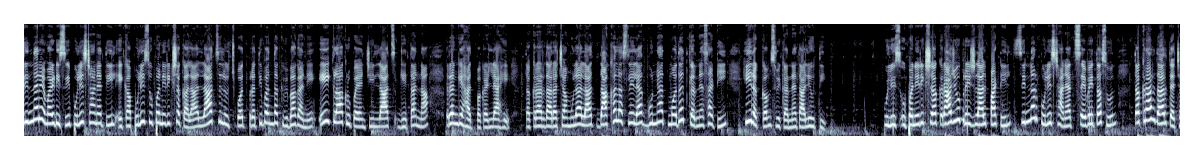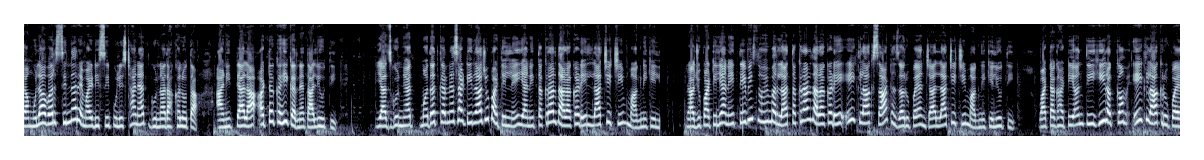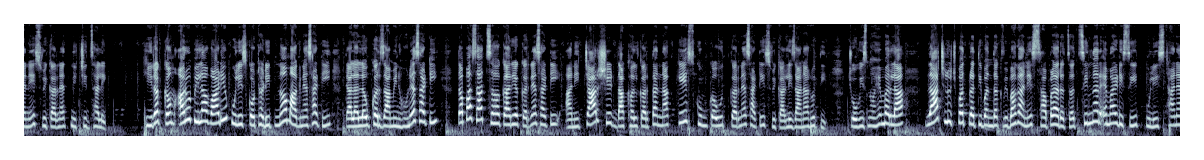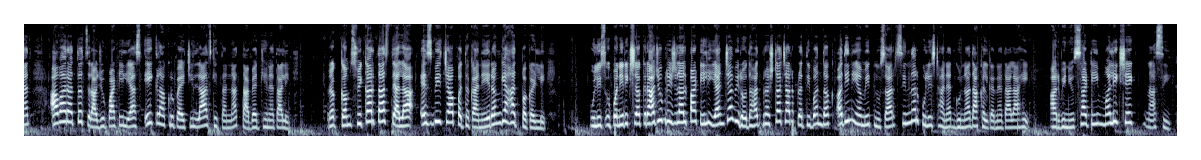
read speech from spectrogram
Sinnar M I D C police ठाण्यातील एका police उपनिरीक्षकाला लाचलुचपत प्रतिबंधक विभागाने एक लाख रुपयांची लाच घेताना रंगेहात पकडले आहे. तक्रारदाराच्या मुलाला दाखल असलेल्या गुन्ह्यात मदत करण्यासाठी ही रक्कम स्वीकारण्यात आली होती. पोलीस उपनिरीक्षक राजू ब्रिजलाल पाटील सिन्नर पोलीस ठाण्यात सेवेत असून तक्रारदार त्याच्या मुलावर Sinnar M I D C police ठाण्यात गुन्हा दाखल होता आणि त्याला अटकही करण्यात आली होती. याच गुन्ह्यात मदत करण्यासाठी राजू पाटीलने याने तक्रारदाराकडे लाचेची मागणी केली. राजू पाटील याने तेवीस नोव्हेंबरला तक्रारदाराकडे एक लाख साठ हजार रुपयांच्या लाचेची मागणी केली होती. वाटाघाटी अंती ही रक्कम एक लाख रुपयाने स्वीकारण्यात निश्चित झाले. ही रक्कम आरोपीला वाढीव पोलीस कोठडीत न मागण्यासाठी त्याला लवकर जामीन होण्यासाठी तपासात सहकार्य करण्यासाठी आणि चार्जशीट दाखल करताना केस कुमकवूत करण्यासाठी स्वीकारली जाणार होती. चोवीस नोव्हेंबरला लाचलुचपत प्रतिबंधक विभागाने सापळा रचत Sinnar M I D C police ठाण्यात आवारातच राजू पाटील यास एक लाख रुपयाची लाच घेताना ताब्यात घेण्यात आले. रक्कम स्वीकारताच त्याला एस बीच्या पथकाने रंगे हात पकडले. पोलीस उपनिरीक्षक राजू ब्रिजलाल पाटील यांच्या विरोधात भ्रष्टाचार प्रतिबंधक अधिनियमितनुसार सिन्नर पोलीस ठाण्यात गुन्हा दाखल करण्यात आला आहे. आरबी न्यूजसाठी मलिक शेख नाशिक.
